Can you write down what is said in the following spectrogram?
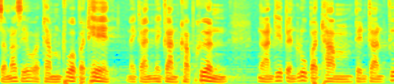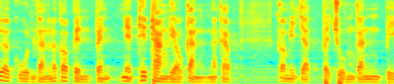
สำนักศิลปวัฒนธรรมทั่วประเทศในการในการขับเคลื่อนงานที่เป็นรูปธรรม เป็นการเกื้อกูลกัน แล้วก็เป็นเป็นเน็ตทิศทางเดียวกันนะครับ ก็มีจัดประชุมกันปี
